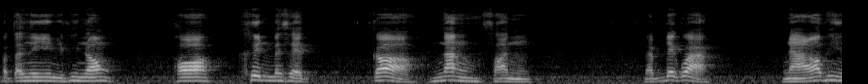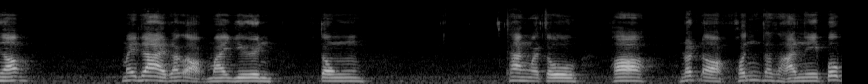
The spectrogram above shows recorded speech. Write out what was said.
ปัตตานีพี่น้อง พอขึ้นไปเสร็จ ก็นั่งสั่นแบบเรียกว่า หนาวพี่น้อง ไม่ได้ต้องออกมายืน ตรงข้างประตู พอรถออกพ้นสถานีปุ๊บ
